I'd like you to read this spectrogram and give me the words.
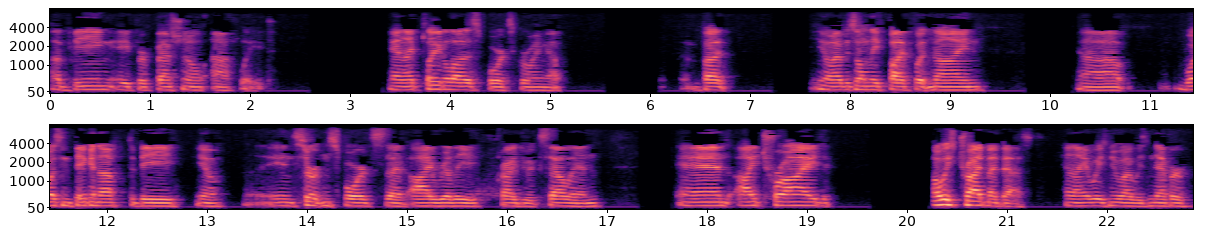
of being a professional athlete. And I played a lot of sports growing up. But, you know, I was only five foot nine, uh, wasn't big enough to be, you know, in certain sports that I really tried to excel in. And I tried, always tried my best and I always knew I was never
